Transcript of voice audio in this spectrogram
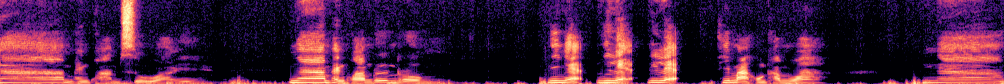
งามแห่งความสวย งามแห่งความรื่นรม นี่แหละนี่แหละ นี่แหละที่มาของคำว่า งาม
